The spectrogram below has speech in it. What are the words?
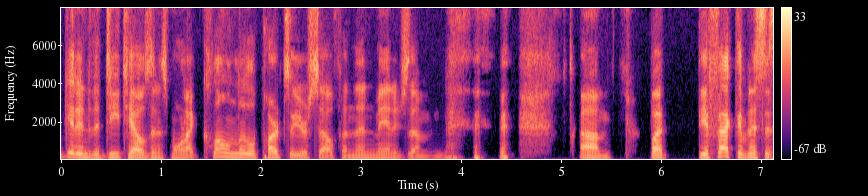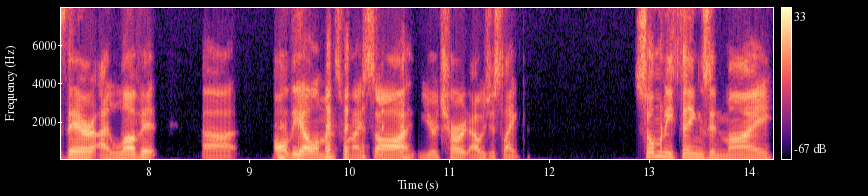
Get into the details and it's more like clone little parts of yourself and then manage them. Um, but the effectiveness is there. I love it. Uh, all the elements when i saw your chart i was just like so many things in my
